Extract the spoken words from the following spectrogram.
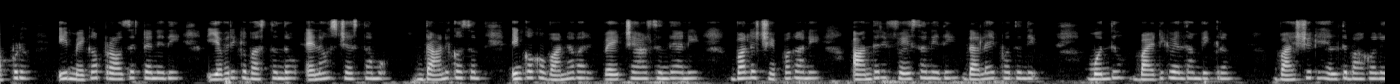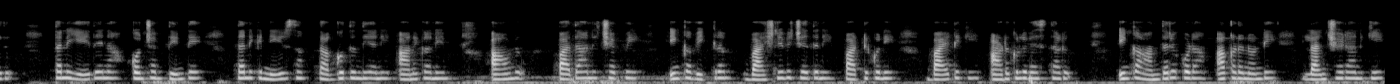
అప్పుడు ఈ మెగా ప్రాజెక్ట్ అనేది ఎవరికి వస్తుందో అనౌన్స్ చేస్తాము. దానికోసం ఇంకొక వన్ అవర్ వెయిట్ చేయాల్సిందే అని వాళ్ళు చెప్పగానే అందరి ఫేస్ అనేది డల్ అయిపోతుంది. ముందు బయటికి వెళ్దాం విక్రమ్. వైశ్యకి హెల్త్ బాగోలేదు. తను ఏదైనా కొంచెం తింటే తనకి నీరసం తగ్గుతుంది అని అనగానే అవును పద అని చెప్పి ఇంకా విక్రమ్ వైష్ణవి చేతిని పట్టుకుని బయటికి అడుగులు వేస్తాడు. ఇంకా అందరూ కూడా అక్కడ నుండి లంచ్ చేయడానికి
